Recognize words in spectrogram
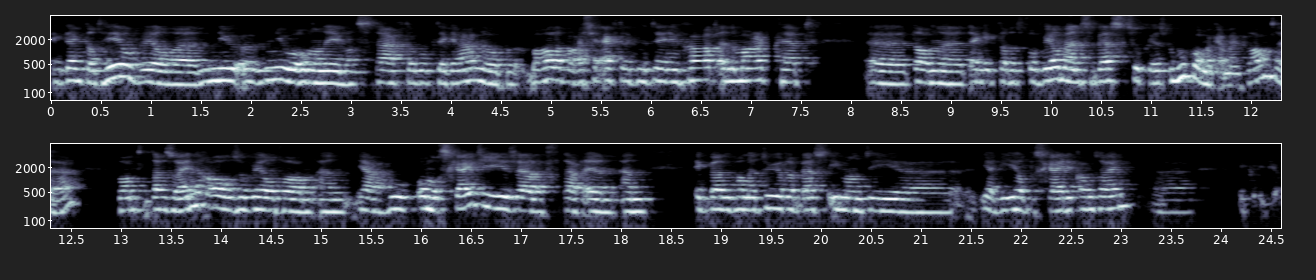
Ik denk dat heel veel uh, nieuw, nieuwe ondernemers daar toch ook tegenaan lopen. Behalve als je echt meteen een gat in de markt hebt, uh, dan denk ik dat het voor veel mensen best zoeken is hoe kom ik aan mijn klanten. Want daar zijn er al zoveel van. En ja, hoe onderscheid je jezelf daarin? En ik ben van nature best iemand die, ja, die heel bescheiden kan zijn. Ik, ik,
